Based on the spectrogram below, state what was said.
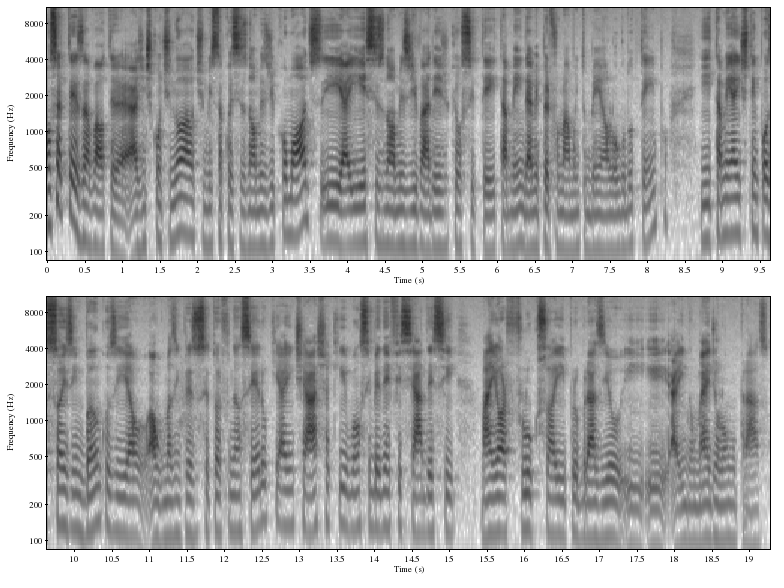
Com certeza, Walter. A gente continua otimista com esses nomes de commodities e aí esses nomes de varejo que eu citei também devem performar muito bem ao longo do tempo. E também a gente tem posições em bancos e algumas empresas do setor financeiro que a gente acha que vão se beneficiar desse maior fluxo aí para o Brasil e, e, aí no médio e longo prazo.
